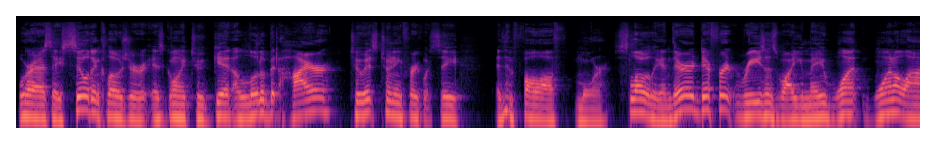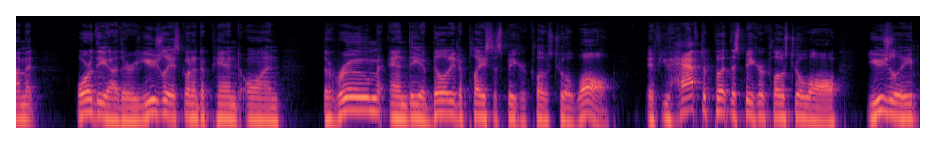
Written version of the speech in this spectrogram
whereas a sealed enclosure is going to get a little bit higher to its tuning frequency and then fall off more slowly. And there are different reasons why you may want one alignment or the other. Usually it's going to depend on the room and the ability to place a speaker close to a wall. If you have to put the speaker close to a wall, usually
